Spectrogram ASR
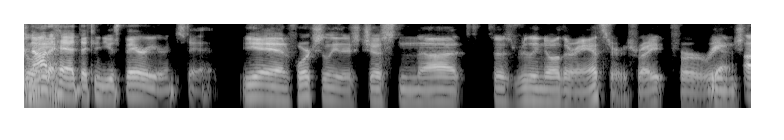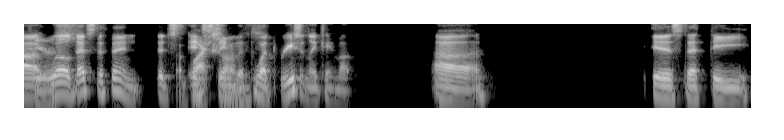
they're not ahead, they can use barrier and stay ahead. Yeah, unfortunately, there's just not. There's really no other answers, right? For Yeah. Uh, well, that's the thing that's interesting with what recently came up. Uh, is that the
